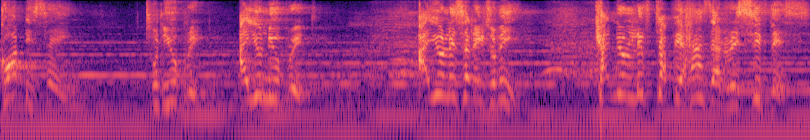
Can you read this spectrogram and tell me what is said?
God is saying to New Breed, Are you New Breed? Are you listening to me? Can you lift up your hands and receive this?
